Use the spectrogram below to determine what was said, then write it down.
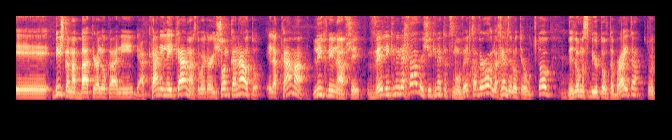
אה, בישלמה בתרא לא קני, דאה קני לי קמא, זאת אומרת הראשון קנה אותו, אלא קמא ליקני נפשי וליקני לחבר שיקנה את עצמו ואת חברו, לכן זה לא תירוץ טוב, ולא מסביר טוב את הברייתא, זאת אומרת,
